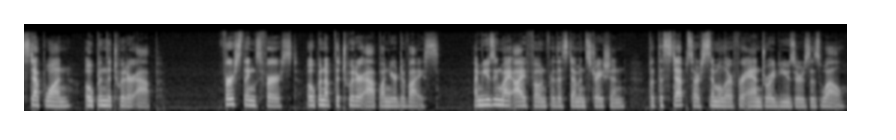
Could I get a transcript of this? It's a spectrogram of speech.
Step 1 Open the Twitter app. First things first, open up the Twitter app on your device. I'm using my iPhone for this demonstration, but the steps are similar for Android users as well.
